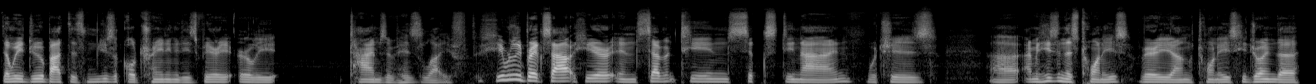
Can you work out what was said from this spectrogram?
than we do about this musical training at these very early times of his life. He really breaks out here in 1769, which is, uh, I mean, he's in his 20s, very young 20s. He joined the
